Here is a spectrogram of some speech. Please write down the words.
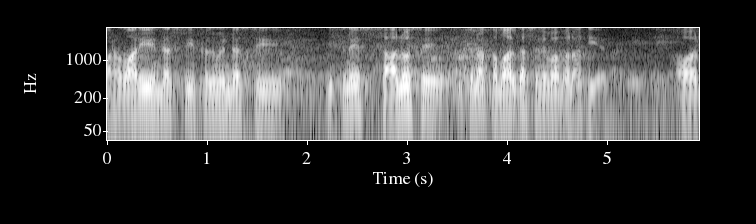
और हमारी इंडस्ट्री फ़िल्म इंडस्ट्री इतने सालों से इतना कमाल का सिनेमा बनाती है। और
